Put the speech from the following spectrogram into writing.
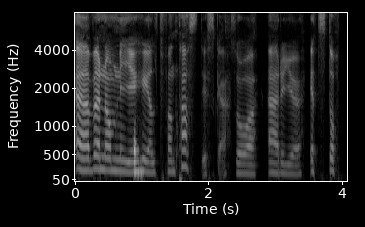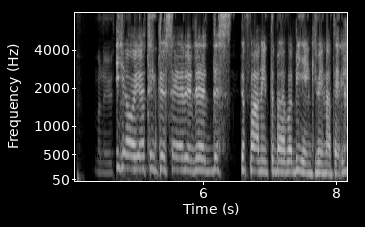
Även om ni är helt fantastiska så är det ju ett stopp man är ute Ja, jag tänkte säga det. Det, det ska fan inte behöva bli en kvinna till.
